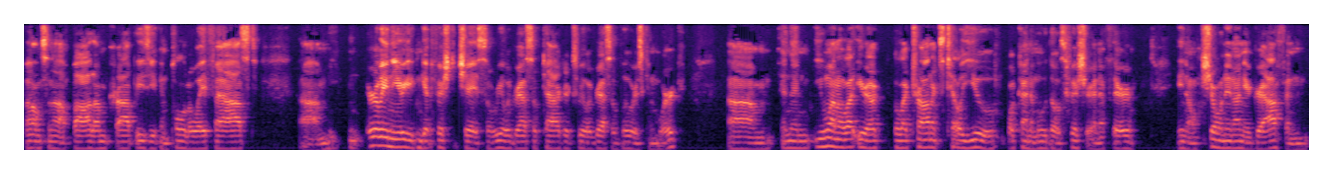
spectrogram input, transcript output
bouncing off bottom, crappies, you can pull it away fast. Um, early in the year, you can get fish to chase. So real aggressive tactics, real aggressive lures can work. Um, and then you want to let your electronics tell you what kind of mood those fish are. And if they're, you know, showing in on your graph and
